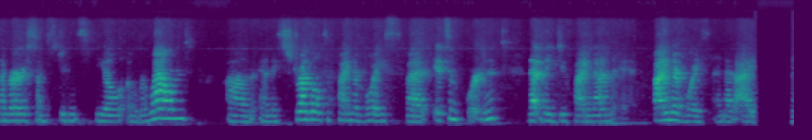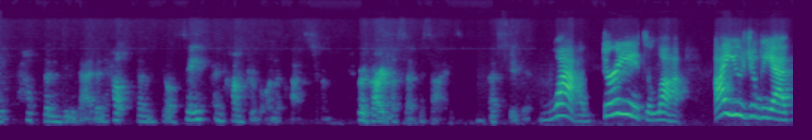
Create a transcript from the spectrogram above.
numbers, some students feel overwhelmed um, and they struggle to find a voice, but it's important that they do find them, find their voice, and that I them do that and help them feel safe and comfortable in the classroom, regardless of the size of student. Wow, 38's a lot. I usually have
